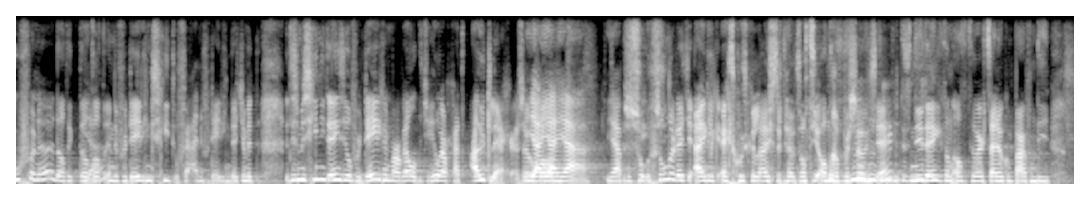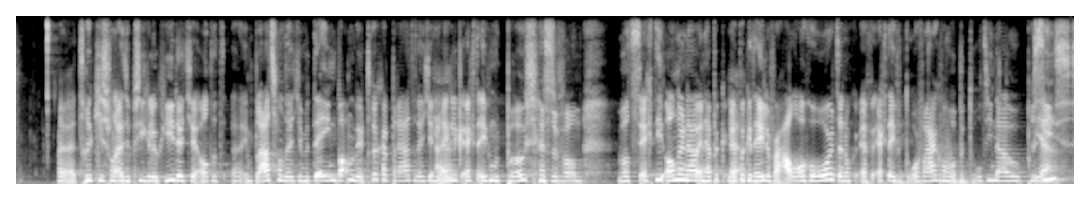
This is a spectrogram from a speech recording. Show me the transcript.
oefenen, dat ik dat, Ja. dat in de verdediging schiet. Of ja, in de verdediging, dat je met, het is misschien niet eens heel verdedigend, maar wel dat je heel erg gaat uitleggen. Zo ja, van, ja, ja. Ja, precies. zonder dat je eigenlijk echt goed geluisterd hebt wat die andere persoon zegt. Dus nu denk ik dan altijd heel erg, het zijn ook een paar van die eh, trucjes vanuit de psychologie, dat je altijd eh, in plaats van dat je meteen bam weer terug gaat praten, dat je Ja. eigenlijk echt even moet processen van wat zegt die ander nou en heb ik, Ja. heb ik het hele verhaal al gehoord en ook even, echt even doorvragen van wat bedoelt hij nou precies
